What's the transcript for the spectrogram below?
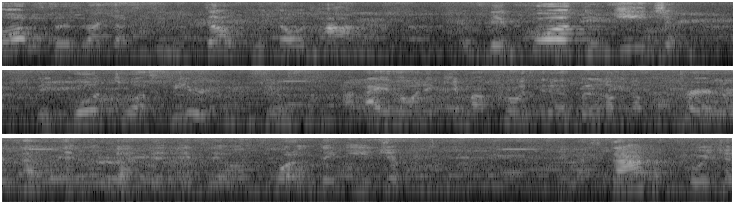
also is like a silly dove without heart. If they call to Egypt, they go to Assyria. And I know when they came across it, they built up the pyramids and things because they, they, they was falling to Egypt. You understand? Going to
